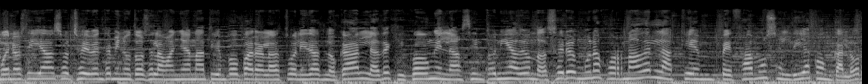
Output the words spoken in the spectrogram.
Buenos días, 8 y 20 minutos de la mañana, tiempo para la actualidad local, la de Gijón, en la sintonía de Onda Cero, en una jornada en la que empezamos el día con calor.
